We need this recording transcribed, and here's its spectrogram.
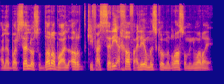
على بارسيلوس وضربه على الأرض كيف على السريع خاف عليه ومسكه من راسه من ورا يعني.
